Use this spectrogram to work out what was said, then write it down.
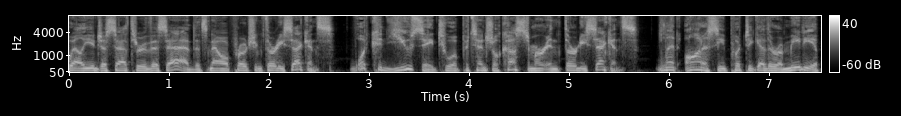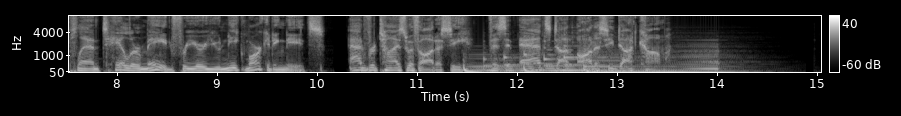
Well, you just sat through this ad that's now approaching 30 seconds. What could you say to a potential customer in 30 seconds? Let Audacy put together a media plan tailor made for your unique marketing needs. Advertise with Audacy. Visit ads.audacy.com.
